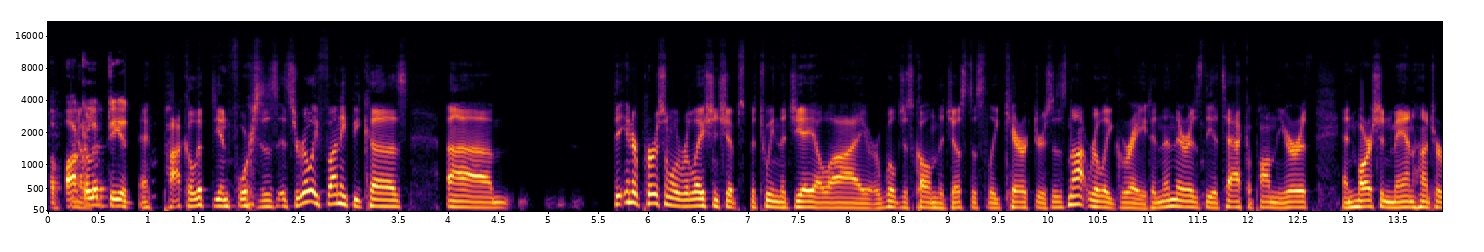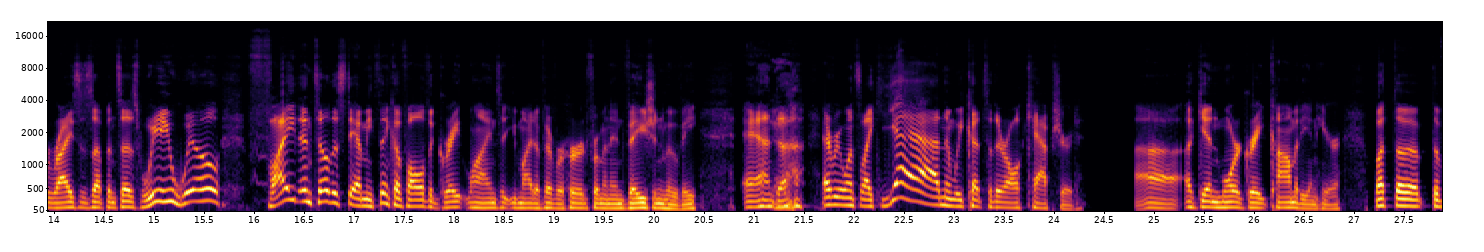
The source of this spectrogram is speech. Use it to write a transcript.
apocalyptian you know, apocalyptian forces. It's really funny because um, the interpersonal relationships between the JLI, or we'll just call them the Justice League characters, is not really great. And then there is the attack upon the Earth, and Martian Manhunter rises up and says, We will fight until this day. I mean, think of all the great lines that you might have ever heard from an invasion movie. And yeah. uh, everyone's like, Yeah. And then we cut to they're all captured. Uh, again, more great comedy in here. But the, the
